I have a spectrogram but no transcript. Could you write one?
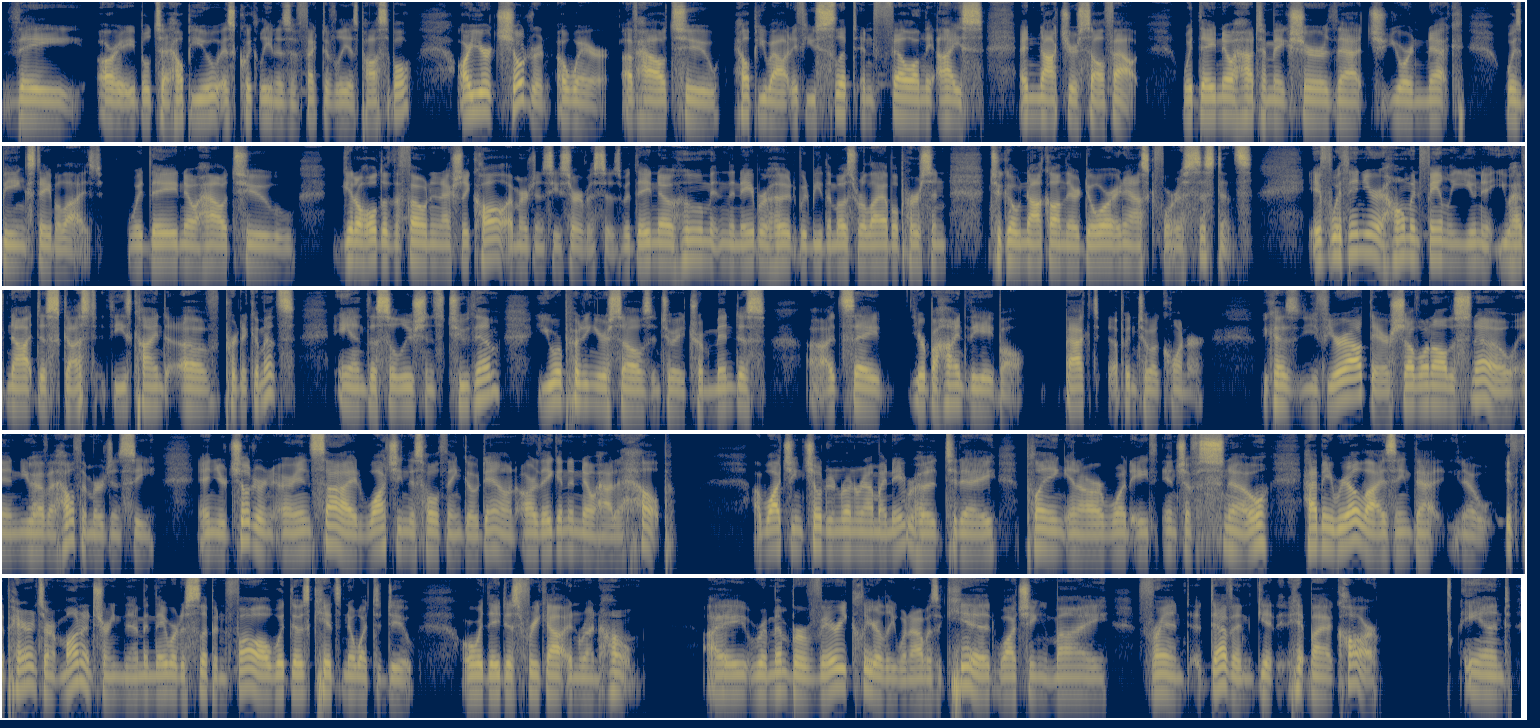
they are able to help you as quickly and as effectively as possible? Are your children aware of how to help you out if you slipped and fell on the ice and knocked yourself out? Would they know how to make sure that your neck was being stabilized? Would they know how to get a hold of the phone and actually call emergency services? Would they know whom in the neighborhood would be the most reliable person to go knock on their door and ask for assistance? If within your home and family unit you have not discussed these kind of predicaments and the solutions to them, you are putting yourselves into a tremendous, uh, I'd say, you're behind the eight ball, backed up into a corner. Because if you're out there shoveling all the snow and you have a health emergency and your children are inside watching this whole thing go down, are they going to know how to help? I'm watching children run around my neighborhood today playing in our one eighth inch of snow had me realizing that, you know, if the parents aren't monitoring them and they were to slip and fall, would those kids know what to do? Or would they just freak out and run home? I remember very clearly when I was a kid watching my friend Devin get hit by a car. And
